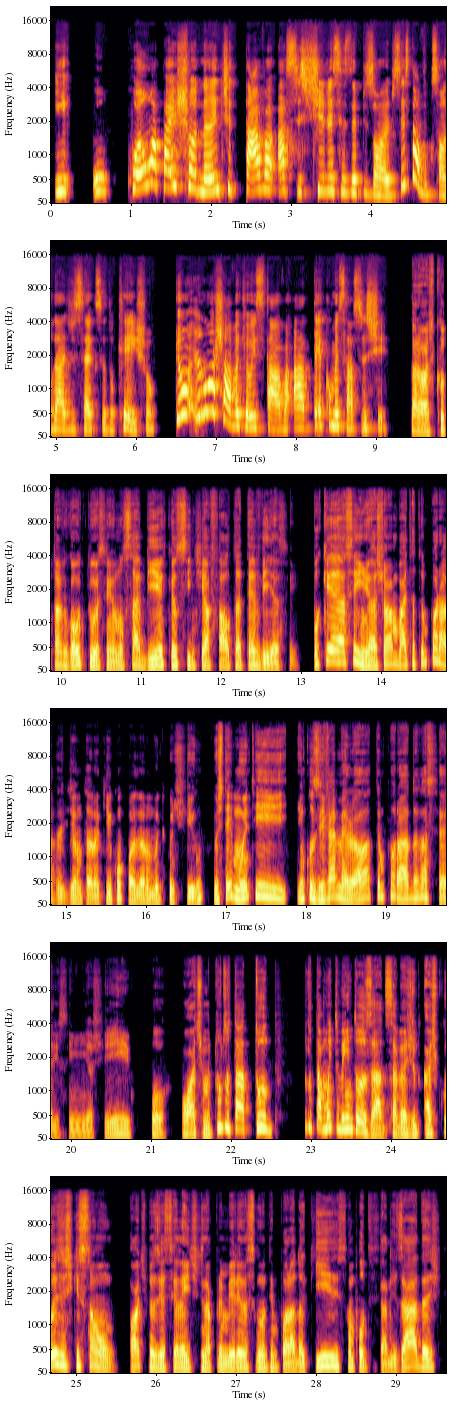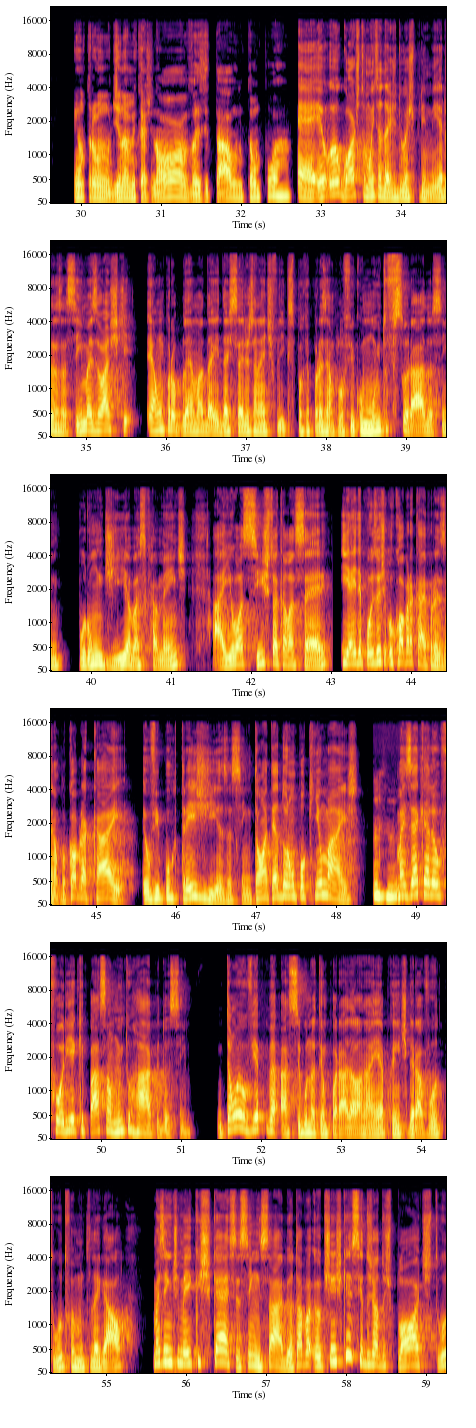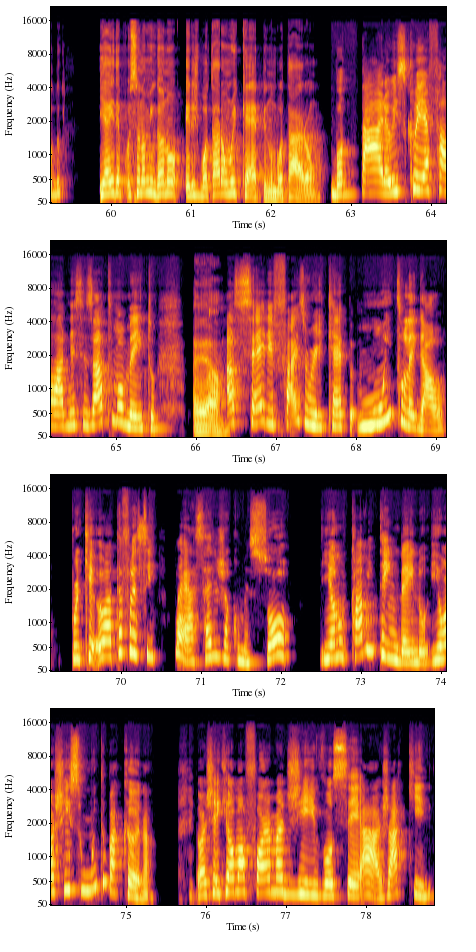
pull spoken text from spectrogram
e o quão apaixonante tava assistir esses episódios. Vocês estavam com saudade de Sex Education? Eu, eu não achava que eu estava até começar a assistir. Cara, eu acho que eu tava igual tu, assim, eu não sabia que eu sentia falta até ver, assim. Porque, assim, eu achei uma baita temporada, adiantando aqui, concordando muito contigo. Gostei muito e, inclusive, é a melhor temporada da série, assim. Achei, pô, ótimo. Tudo tá, tudo, tudo tá muito bem dosado, sabe? As, as coisas que são ótimas e excelentes na primeira e na segunda temporada aqui são potencializadas entram dinâmicas novas e tal, então, porra. É, eu, eu gosto muito das duas primeiras, assim, mas eu acho que é um problema daí das séries da Netflix, porque, por exemplo, eu fico muito fissurado, assim, por um dia, basicamente, aí eu assisto aquela série, e aí depois eu, o Cobra Kai, por exemplo, o Cobra Kai eu vi por três dias, assim, então até durou um pouquinho mais, uhum. mas é aquela euforia que passa muito rápido, assim. Então eu vi a, a segunda temporada lá na época, a gente gravou tudo, foi muito legal, mas a gente meio que esquece, assim, sabe? Eu, tava, eu tinha esquecido já dos plots, tudo. E aí, depois, se eu não me engano, eles botaram um recap, não botaram? Botaram, isso que eu ia falar nesse exato momento. É. A série faz um recap muito legal. Porque eu até falei assim, ué, a série já começou? E eu não tava entendendo. E eu achei isso muito bacana. Eu achei que é uma forma de você, ah, já que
